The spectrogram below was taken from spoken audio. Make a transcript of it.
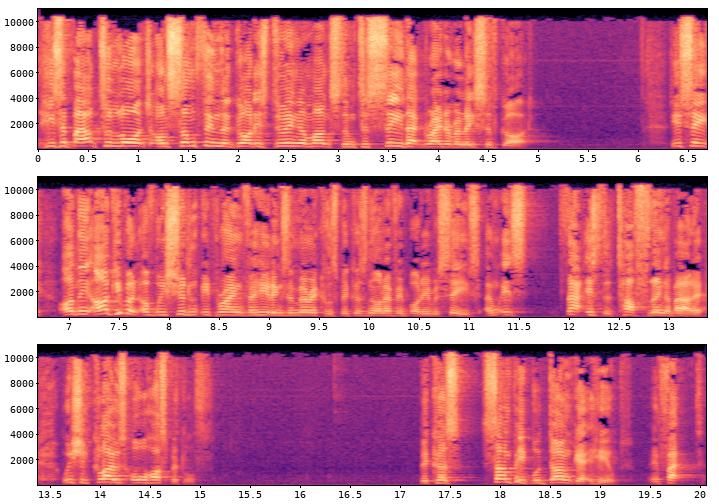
he's about to launch on something that God is doing amongst them to see that greater release of God. You see, on the argument of we shouldn't be praying for healings and miracles because not everybody receives, and it's that is the tough thing about it. We should close all hospitals. Because some people don't get healed. In fact,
